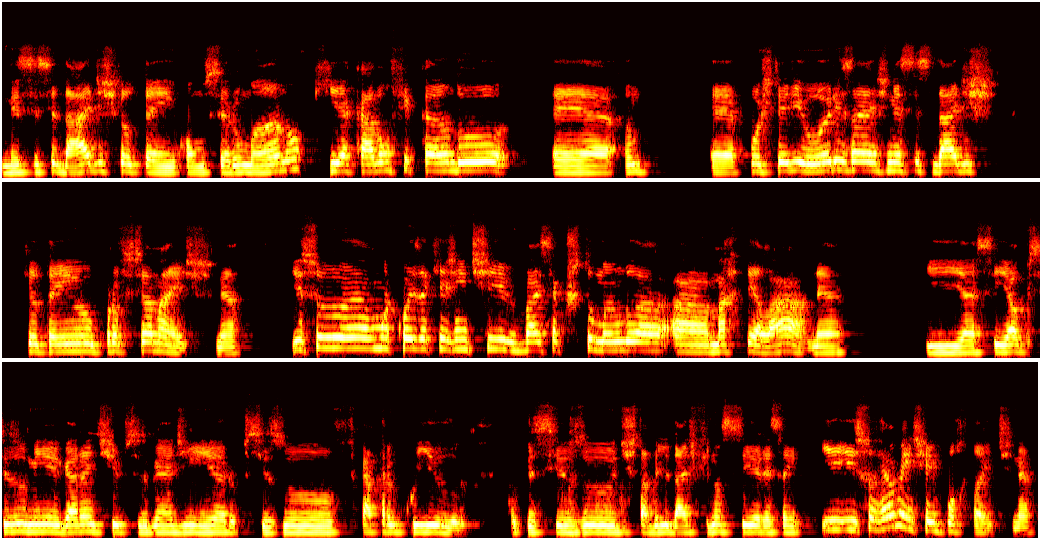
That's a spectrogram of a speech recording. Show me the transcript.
necessidades que eu tenho como ser humano que acabam ficando é, é, posteriores às necessidades que eu tenho profissionais, né? Isso é uma coisa que a gente vai se acostumando a, a martelar, né? E assim, eu preciso me garantir, preciso ganhar dinheiro, preciso ficar tranquilo, eu preciso de estabilidade financeira, isso e isso realmente é importante, né?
